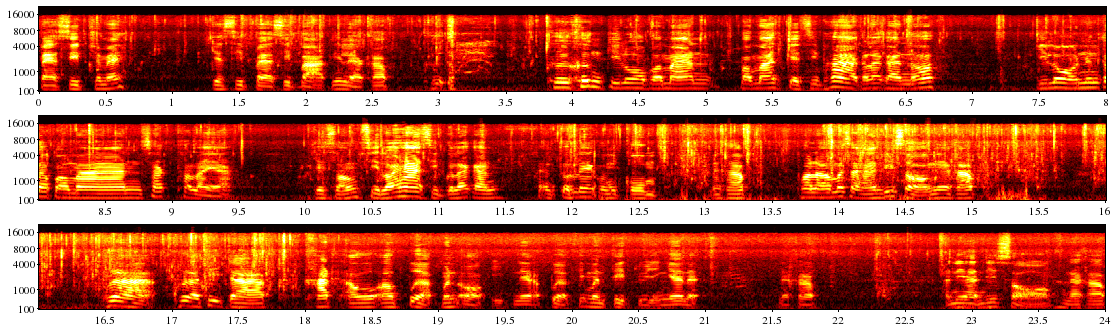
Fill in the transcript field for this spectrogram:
แปดสิบใช่ไหมเจ็ดสิบแปดสิบบาทนี่แหละครับคือ คือครึ่งกิโลประมาณประมาณ 75ก็แล้วกันเนาะกิโลนึงก็ประมาณสักเท่าไหร่อะ72 450ก็แล้วกันตัวเลขกลมๆนะครับพอเรามาใส่อันที่สองเนี่ยครับ เพื่อเพื่อที่จะคัดเอาเอาเปลือกมันออกอีกเนี่ยเปลือกที่มันติดอยู่อย่างเงี้ยเนี่ยนะครับ อันนี้อันที่สองนะครับ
